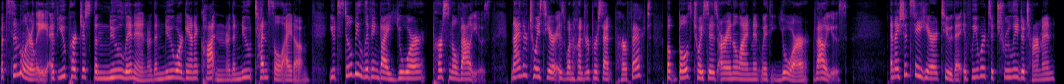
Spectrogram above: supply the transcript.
But similarly, if you purchase the new linen or the new organic cotton or the new Tencel item, you'd still be living by your personal values. Neither choice here is 100% perfect, but both choices are in alignment with your values. And I should say here too that if we were to truly determine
